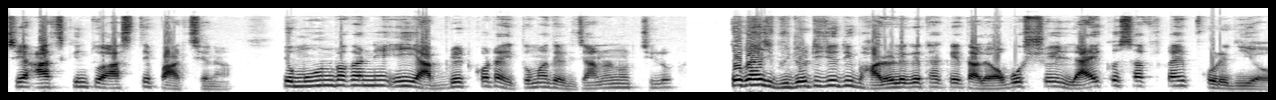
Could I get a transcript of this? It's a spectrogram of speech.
সে আজ কিন্তু আসতে পারছে না। তো মোহনবাগান নিয়ে এই আপডেট কটাই তোমাদের জানানোর ছিল। তো গাইজ ভিডিওটি যদি ভালো লেগে থাকে তাহলে অবশ্যই লাইক ও সাবস্ক্রাইব করে দিও।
